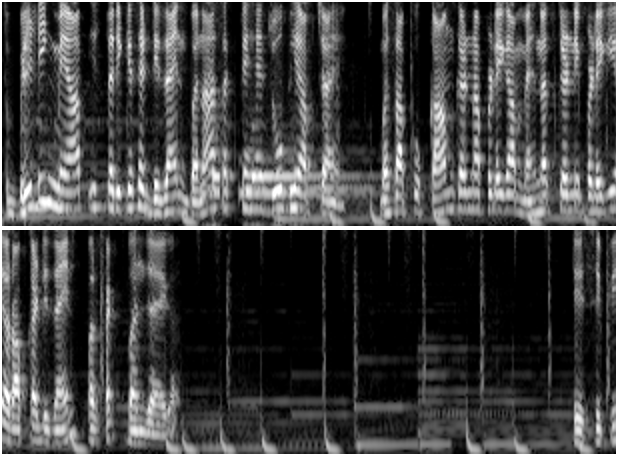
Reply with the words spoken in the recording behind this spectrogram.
तो बिल्डिंग में आप इस तरीके से डिज़ाइन बना सकते हैं, जो भी आप चाहें। बस आपको काम करना पड़ेगा, मेहनत करनी पड़ेगी और आपका डिज़ाइन परफेक्ट बन जाएगा। ACP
